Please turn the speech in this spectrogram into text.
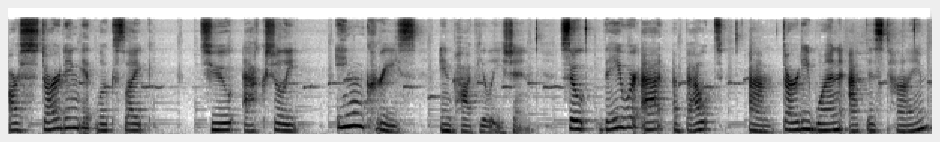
are starting, it looks like, to actually increase in population. So they were at about um, 31 at this time.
